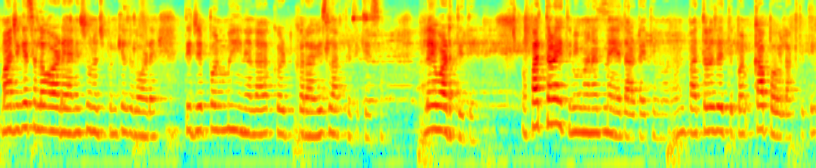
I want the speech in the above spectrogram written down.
माझ्या केसाला वाढ आहे आणि सोनाची पण केसाला वाढ आहे. तिचे पण महिन्याला कट करावीच लागते ती केस. लय वाढते ते. पातळ येते मी म्हणत नाही दाट येते म्हणून. पातळच येते पण कापावी लागते ती.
